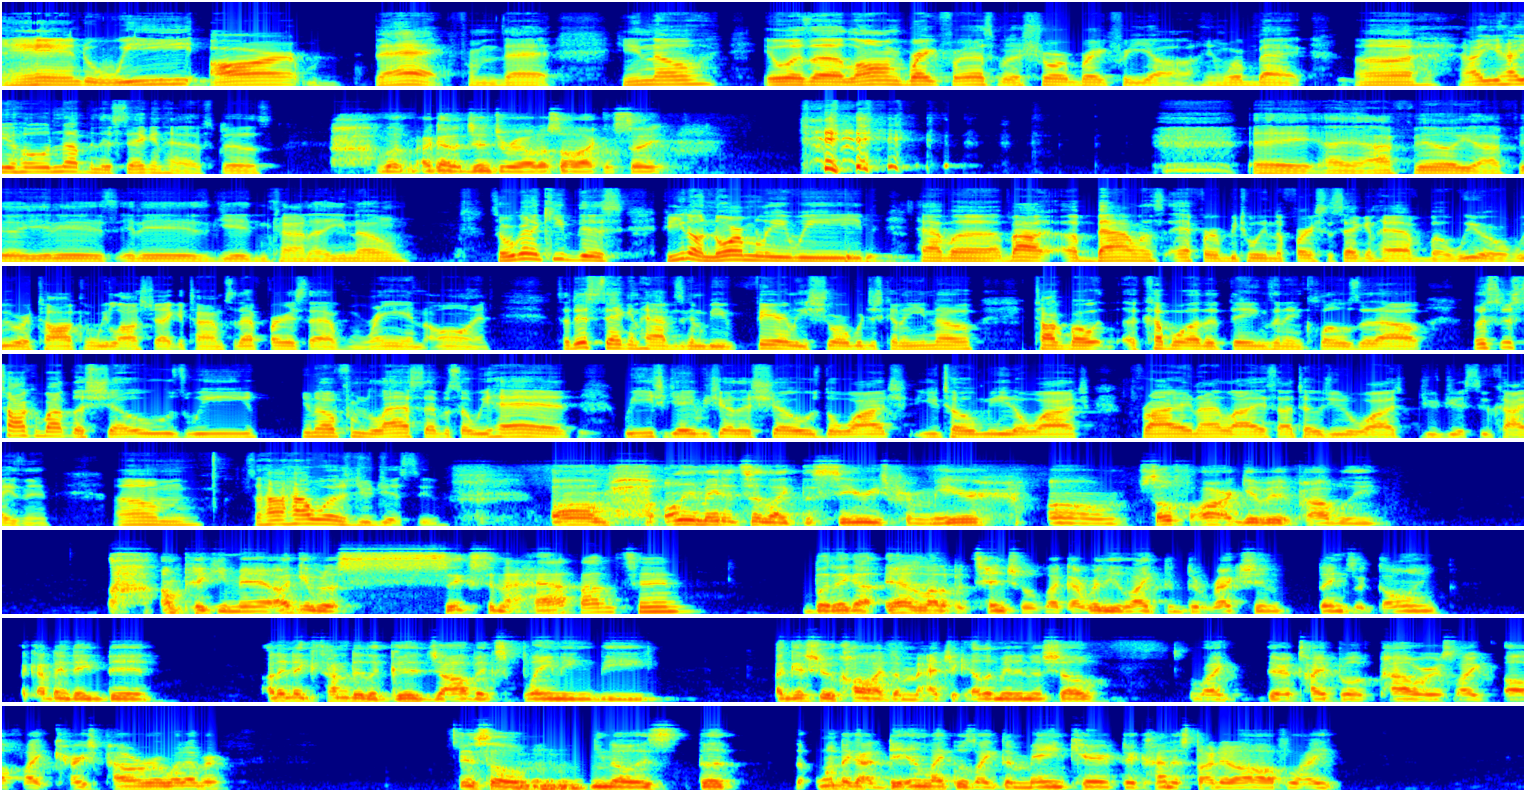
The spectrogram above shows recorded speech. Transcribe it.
And we are back from that. You know, it was a long break for us, but a short break for y'all, and we're back. Uh, how you how you holding up in the second half, Spells? Look, I got a ginger ale. That's all I can say. hey, I, I feel you. I feel you. It is it is getting kind of you know so we're gonna keep this. You know, normally we have a about a balanced effort between the first and second half, but we were we were talking, we lost track of time, so that first half ran on. So this second half is gonna be fairly short. We're just gonna, you know, talk about a couple other things and then close it out. Let's just talk about the shows we you know, from the last episode we had, we each gave each other shows to watch. You told me to watch Friday Night Lights. I told you to watch Jujutsu Kaisen. Um, so how how was jujitsu? Um, only made it to like the series premiere. Um, so far I give it probably. I'm picky, man. I give it a six and a half out of ten. But it got it has a lot of potential. Like I really like the direction things are going. Like I think they did. I think they kind of did a good job explaining the. I guess you'll call it the magic element in the show. Like their type of power is like off like curse power or whatever. And so, mm-hmm. you know, it's the, the one thing I didn't like was like the main character kind of started off like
